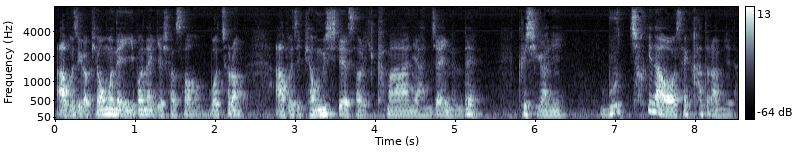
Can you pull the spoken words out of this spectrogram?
아버지가 병원에 입원해 계셔서 모처럼 아버지 병실에서 이렇게 가만히 앉아 있는데 그 시간이 무척이나 어색하더랍니다.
